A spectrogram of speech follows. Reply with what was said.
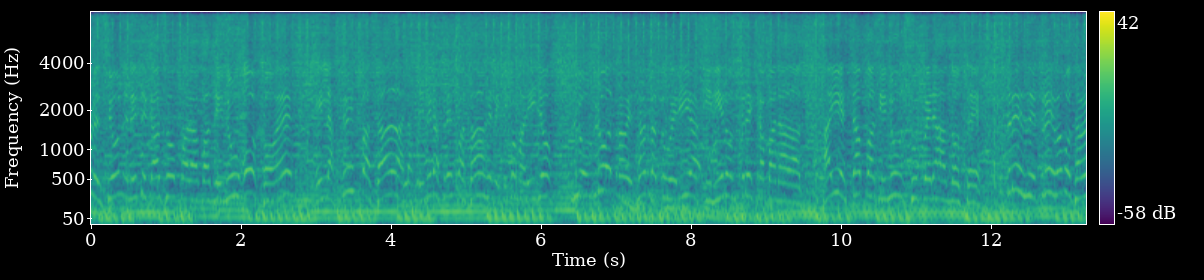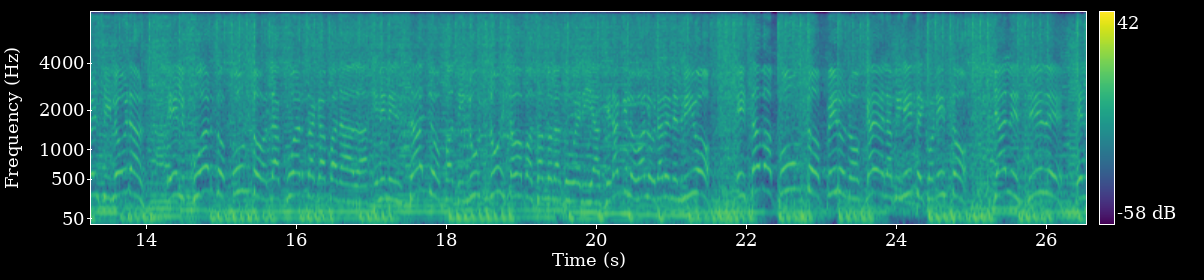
presión en este caso para Patinú. Ojo, ¿eh? En las tres pasadas, las primeras tres pasadas, el equipo amarillo logró atravesar la tubería y dieron tres campanadas. Ahí está Patinú superándose. Tres de tres, vamos a ver si logran el cuarto punto, la cuarta campanada. En el ensayo, Patinú no estaba pasando la tubería. ¿Será que lo va a lograr en el vivo? Estaba a punto, pero no cae a la pileta y con esto ya le cede el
